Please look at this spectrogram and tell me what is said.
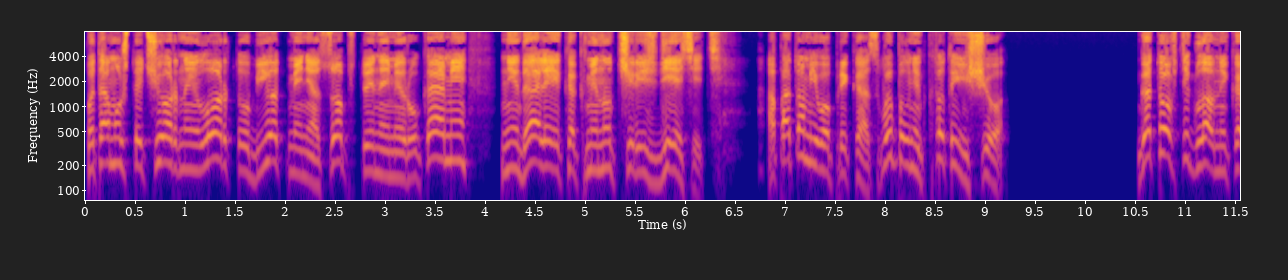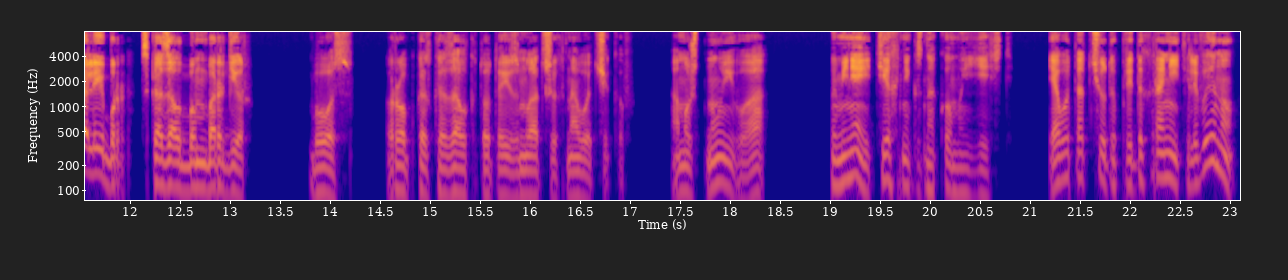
потому что черный лорд убьет меня собственными руками не далее, как минут через десять. А потом его приказ выполнит кто-то еще. «Готовьте главный калибр», — сказал бомбардир. «Босс», — робко сказал кто-то из младших наводчиков. «А может, ну его, а? У меня и техник знакомый есть. Я вот отсюда предохранитель выну,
